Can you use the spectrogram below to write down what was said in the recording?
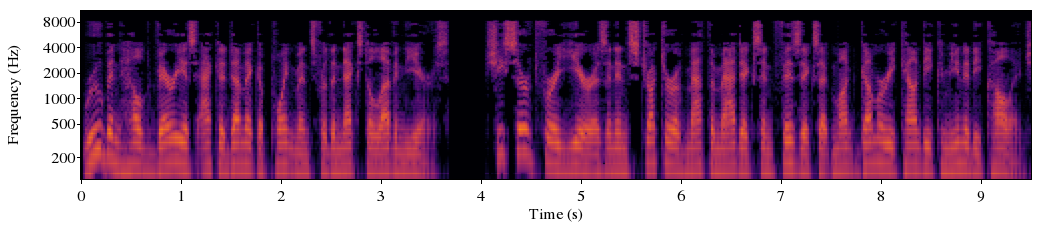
Rubin held various academic appointments for the next 11 years. She served for a year as an instructor of mathematics and physics at Montgomery County Community College,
